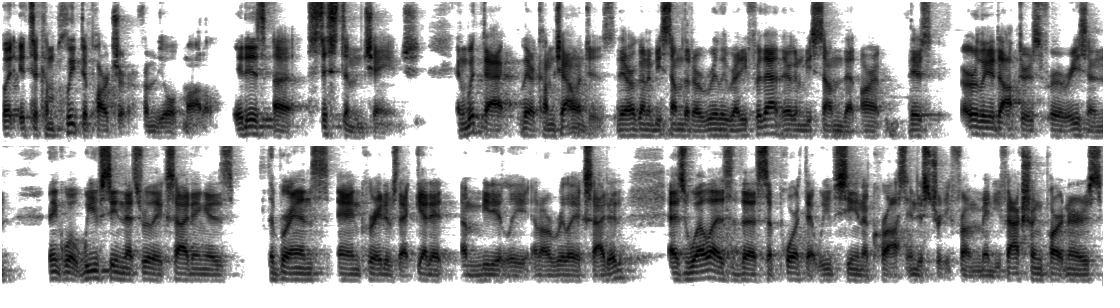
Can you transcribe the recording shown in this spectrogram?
but it's a complete departure from the old model. It is a system change. And with that, there come challenges. There are going to be some that are really ready for that. There are going to be some that aren't. There's early adopters for a reason. I think what we've seen that's really exciting is the brands and creatives that get it immediately and are really excited, as well as the support that we've seen across industry from manufacturing partners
